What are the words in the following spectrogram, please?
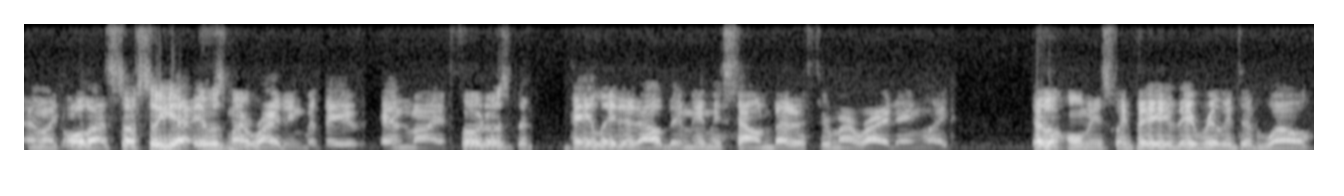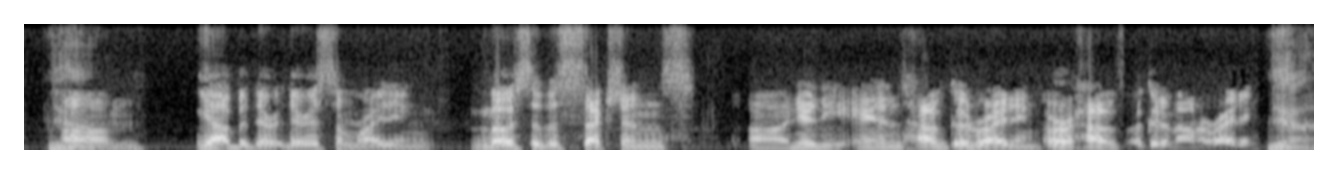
and like all that stuff. So yeah, it was my writing, but they and my photos, but they laid it out. They made me sound better through my writing. Like they're the homies. Like they they really did well. Yeah. Um, yeah, but there there is some writing. Most of the sections uh, near the end have good writing or have a good amount of writing. Yeah.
